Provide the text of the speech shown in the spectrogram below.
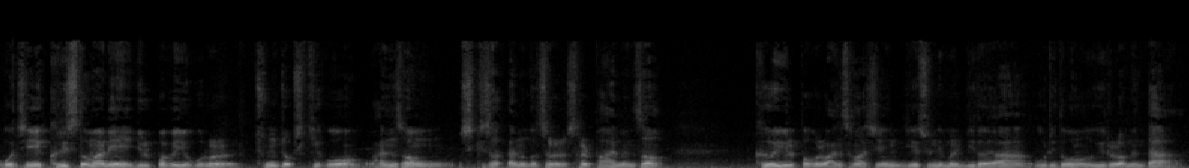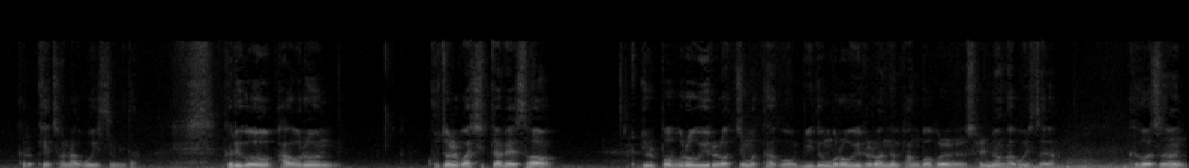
오직 그리스도만이 율법의 요구를 충족시키고 완성시키셨다는 것을 설파하면서 그 율법을 완성하신 예수님을 믿어야 우리도 의를 얻는다. 그렇게 전하고 있습니다. 그리고 바울은 9절과 10절에서 율법으로 의를 얻지 못하고 믿음으로 의를 얻는 방법을 설명하고 있어요. 그것은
